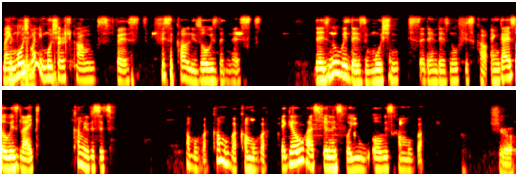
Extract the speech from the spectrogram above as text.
My emotion, when emotions comes first, physical is always the next. There's no way there's emotion, then there's no physical. And guys always like, come and visit. Come over, come over, come over. A girl who has feelings for you always come over. Sure.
